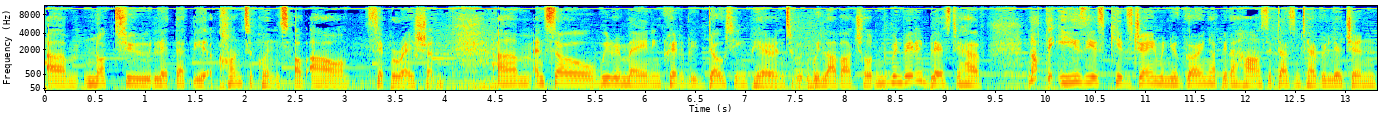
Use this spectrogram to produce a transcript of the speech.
um, not to let that be a consequence of our separation. Um, and so we remain incredibly doting parents. We, we love our children. We've been really blessed to have not the easiest kids, Jane, when you're growing up in a house that doesn't have religion,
